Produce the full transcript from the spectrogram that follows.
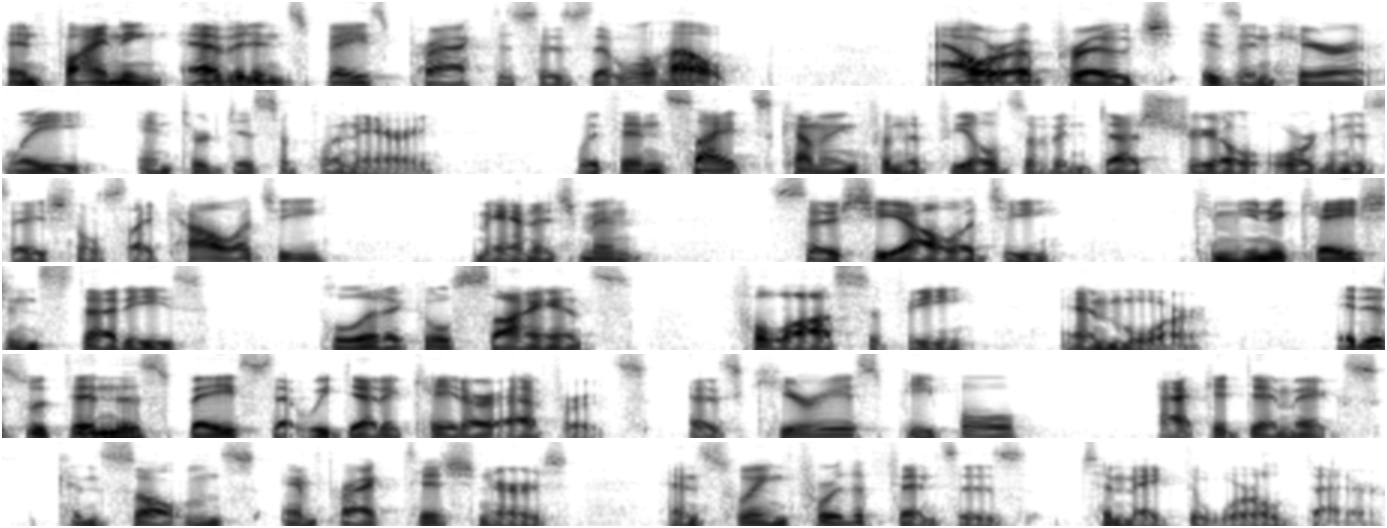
and finding evidence based practices that will help. Our approach is inherently interdisciplinary with insights coming from the fields of industrial organizational psychology, management, sociology, communication studies, political science, philosophy, and more. It is within this space that we dedicate our efforts as curious people, academics, consultants, and practitioners and swing for the fences to make the world better.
